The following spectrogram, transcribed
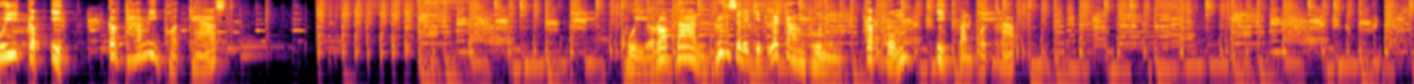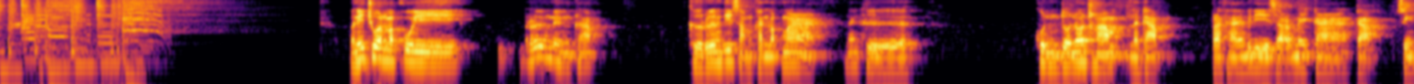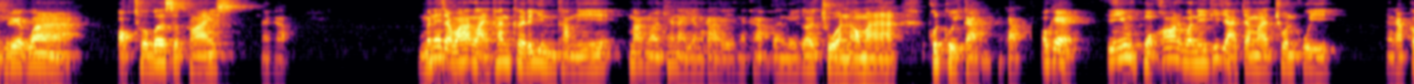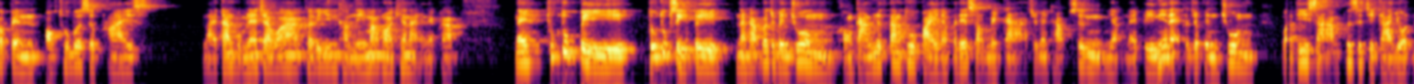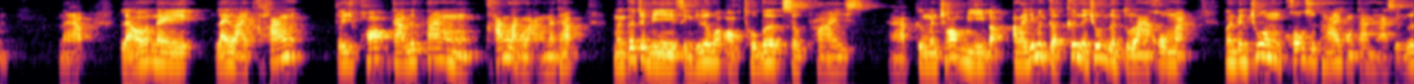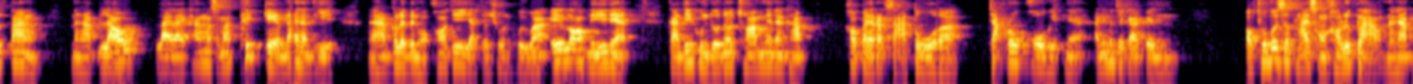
คุยกับอีก กับถามอีกพอดแคสต์ คุยรอบด้านเรื่องเศรษฐกิจและการลงทุนกับผมอีกบรรพตครับ วันนี้ชวนมาคุยเรื่องหนึ่งครับ คือเรื่องที่สำคัญมาก ๆ นั่นคือ คุณโดนัลด์ทรัมป์นะครับประธานาธิบดีสหรัฐอเมริกากับสิ่งที่เรียกว่า October Surprise นะครับไม่แน่ใจว่าหลายท่านเคยได้ยินคำนี้มากน้อยแค่ไหนอย่างไรนะครับวันนี้ก็ชวนเอามาพูดคุยกันนะครับโอเค ทีนี้หัวข้อในวันนี้ที่อยากจะมาชวนคุยนะครับก็เป็น October Surprise หลายท่านผมไม่แน่ใจว่าเคยได้ยินคำนี้มากน้อยแค่ไหนนะครับในทุกๆปีทุกๆ 4 ปีนะครับก็จะเป็นช่วงของการเลือกตั้งทั่วไปในประเทศสหรัฐอเมริกาใช่ไหมครับซึ่งอย่างในปีนี้เนี่ยก็จะเป็นช่วงวันที่ 3 พฤศจิกายนนะครับแล้วใน หลาย ๆ ครั้ง โดยเฉพาะการเลือกตั้งครั้งหลัง ๆ นะครับ มันก็จะมีสิ่งที่เรียกว่า October Surprise นะครับคือมันชอบมีแบบอะไรที่มันเกิดขึ้นในช่วงเดือนตุลาคมอะมันเป็นช่วงโค้งสุดท้ายของการหาเสียงเลือกตั้งนะครับแล้วหลาย ๆ ครั้งมันสามารถพลิกเกมได้ทันทีนะครับก็เลยเป็นหัวข้อที่อยากจะชวนคุยว่าเอ๊ะรอบนี้เนี่ยการที่คุณโดนัลด์ทรัมป์เนี่ยนะครับเข้าไปรักษาตัวจากโรคโควิดเนี่ยอันนี้มันจะกลายเป็น October Surprise ของเขาหรือเปล่านะครับ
